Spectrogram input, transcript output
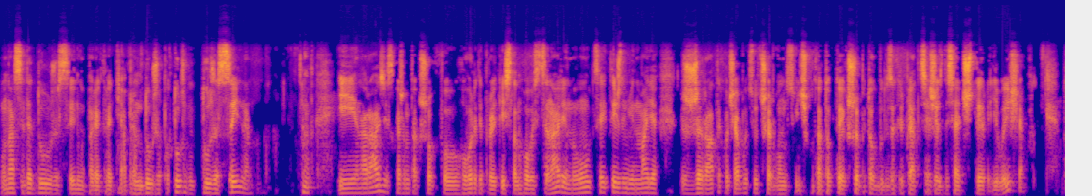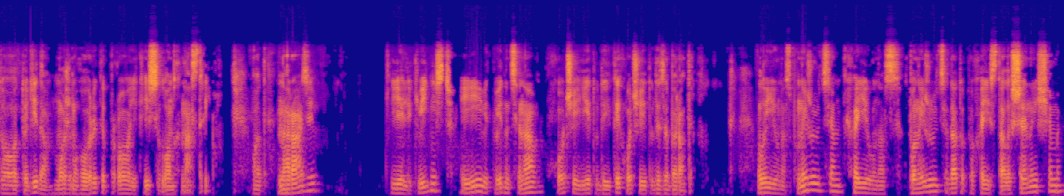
у нас іде дуже сильне перекриття, прям дуже потужне, дуже сильне. І наразі, скажімо так, щоб говорити про якийсь ланговий сценарій, ну цей тиждень він має зжирати хоча б цю червону свічку. Та? Тобто, якщо біток буде закріплятися 64 і вище, то тоді да, можемо говорити про якийсь лонг настрій. От наразі є ліквідність, і відповідно ціна хоче її туди йти, хоче її туди забирати. Лої у нас понижуються, хаї у нас понижуються, да, тобто хаї стали ще нижчими.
